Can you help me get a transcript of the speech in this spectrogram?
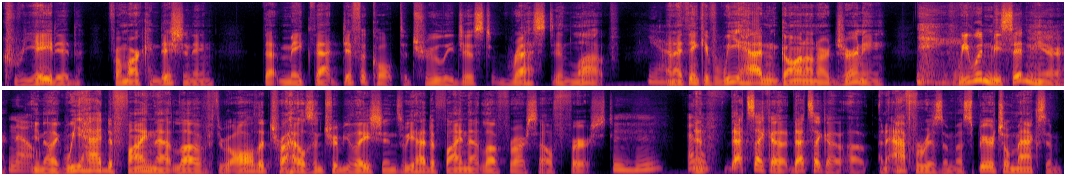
created from our conditioning that make that difficult to truly just rest in love. Yeah. And I think if we hadn't gone on our journey, we wouldn't be sitting here. No. You know, like we had to find that love through all the trials and tribulations. We had to find that love for ourselves first. hmm And, And that's like a that's like a, a an aphorism, a spiritual maxim.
